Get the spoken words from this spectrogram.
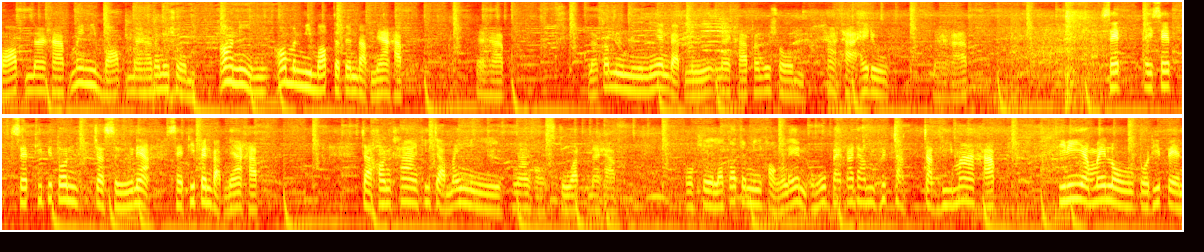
บ๊อบนะครับไม่มีบ๊อบนะครับท่านผู้ชมอ๋อนี่อ๋อมันมีบ๊อบแต่เป็นแบบเนี้ยครับนะครับ แล้วก็มีมีเนียนแบบนี้นะครับท่านผู้ชมหาถ่ายให้ดูนะครับเซตไอเซตเซตที่พี่ต้นจะซื้อเนี่ยเซตที่เป็นแบบเนี้ยครับจะค่อนข้างที่จะไม่มีงานของสจวตนะครับโอเคแล้วก็จะมีของเล่นโอ้แบ็กดัมคือจัดจัดดีมากครับ ที่นี่ยังไม่ลงตัวที่เป็น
